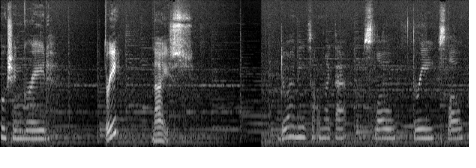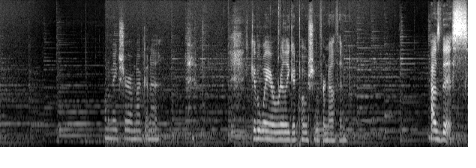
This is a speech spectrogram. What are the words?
potion grade. Three? Nice. Do I need something like that? Slow, three, slow. I want to make sure I'm not gonna give away a really good potion for nothing. How's this?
